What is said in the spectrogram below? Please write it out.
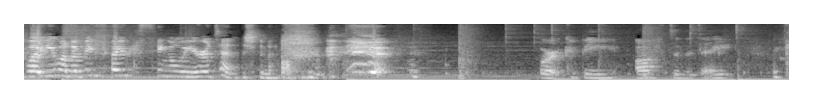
Where you want to be focusing all your attention on. Or it could be after the date.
